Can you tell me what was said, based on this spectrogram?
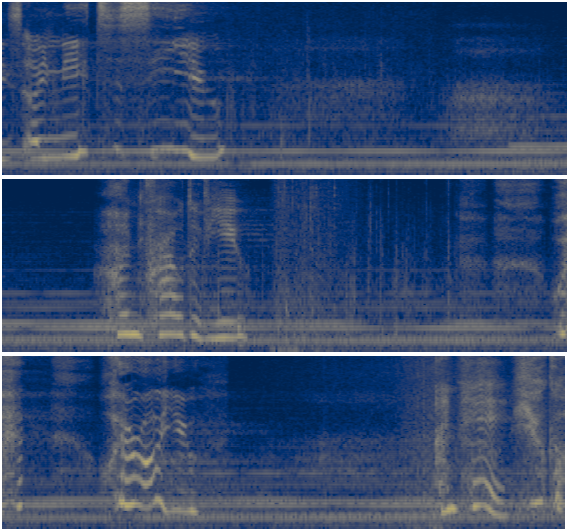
Please, I need to see you. I'm proud of you. Where, where are you? I'm here. Hugo,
